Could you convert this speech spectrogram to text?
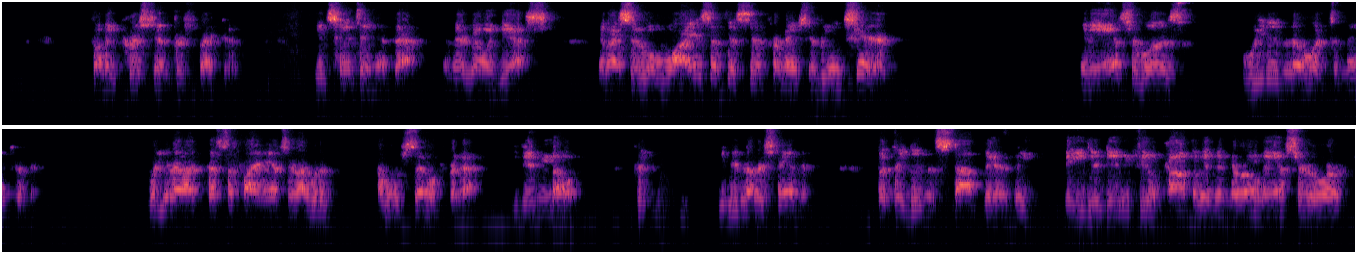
from a Christian perspective. It's hinting at that. And they're going, yes. And I said, well, why isn't this information being shared? And the answer was, we didn't know what to make of it. Well, you know, that's a fine answer. I would have, I would have settled for that. You didn't know, couldn't, you didn't understand it. But they didn't stop there. They, they either didn't feel confident in their own answer or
